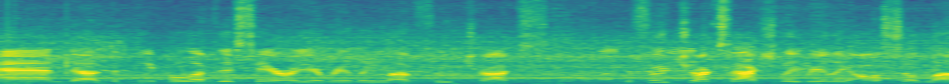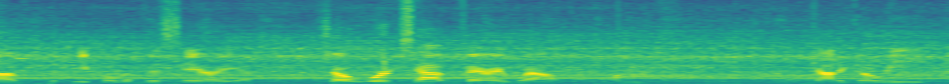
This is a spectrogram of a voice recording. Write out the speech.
and uh, the people of this area really love food trucks. The food trucks actually really also love the people of this area. So it works out very well. Gotta go eat.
